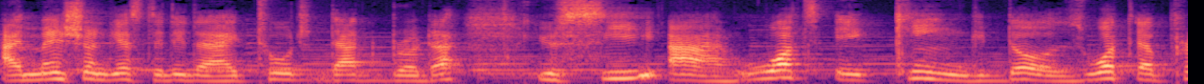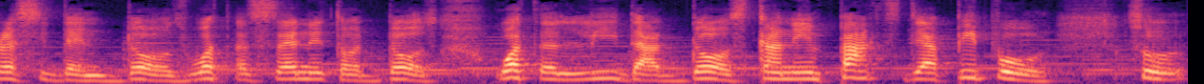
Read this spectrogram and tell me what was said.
I mentioned yesterday that I told that brother, you see, uh, what a king does, what a president does, what a senator does, what a leader does can impact their people. So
